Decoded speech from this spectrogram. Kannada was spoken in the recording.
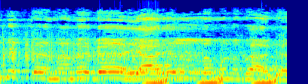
ಬಿಟ್ಟ ನನಗ ಯಾರಿಲ್ಲ ಮನದಾಗ.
